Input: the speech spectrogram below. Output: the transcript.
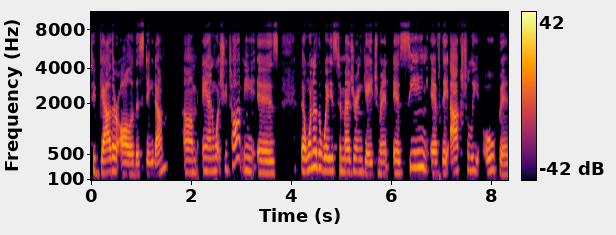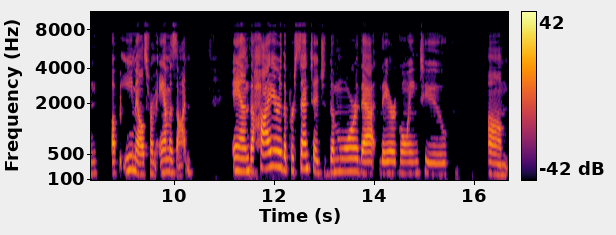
to gather all of this data. Um, and what she taught me is that one of the ways to measure engagement is seeing if they actually open up emails from Amazon. And the higher the percentage, the more that they're going to um,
